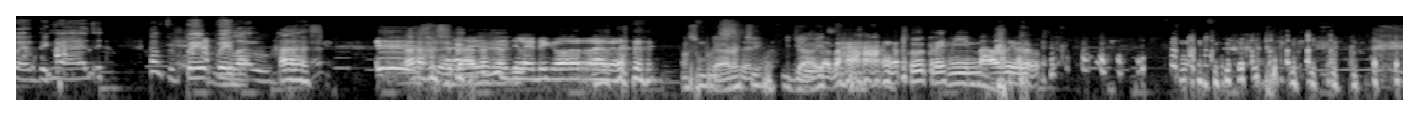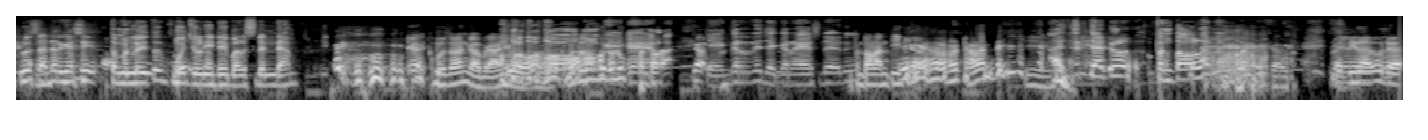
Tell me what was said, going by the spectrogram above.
Landing aja. Sampai PP lah. uh. As. Saudara kan. Orang. Langsung berdarah cuy, dijahit. Gila banget lu kriminal sih lu. Lu sadar gak sih temen lu itu muncul ide balas dendam? Ya, kebetulan gak berani. Oh, Kebetulan gue dulu pentolan, Ceger nih, ceger SD tuh. pentolan tiga. Iya, tahu nih. Iya. Anjir jadul pentolan. Berarti lah udah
